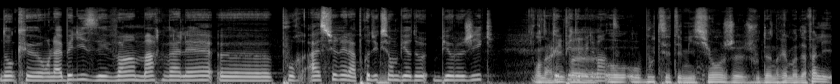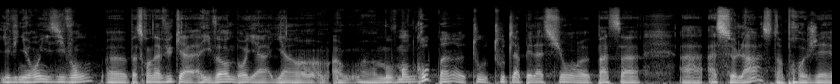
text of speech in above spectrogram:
Donc euh, on labellise des vins marque Valais euh, pour assurer la production biologique on arrive euh, au, bout de cette émission. Je, vous donnerai le mot de fin. Les, vignerons, ils y vont euh, parce qu'on a vu qu'à Yvonne, bon, il y a, un, mouvement de groupe. Hein. toute l'appellation euh, passe à, cela. C'est un projet,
